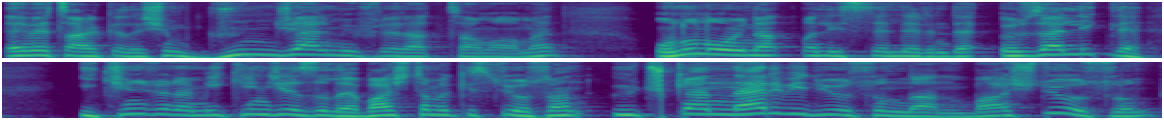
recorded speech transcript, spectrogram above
Evet arkadaşım güncel müfredat tamamen. Onun oynatma listelerinde özellikle ikinci dönem ikinci yazılıya başlamak istiyorsan üçgenler videosundan başlıyorsun.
